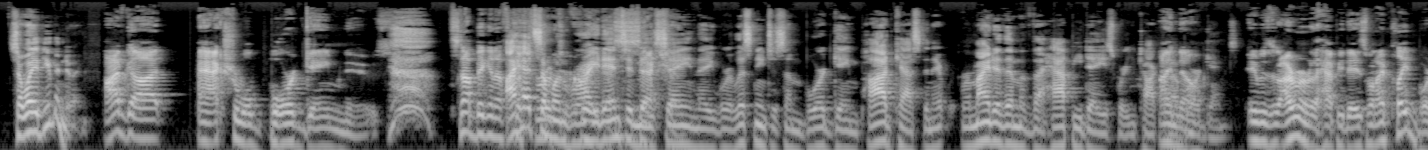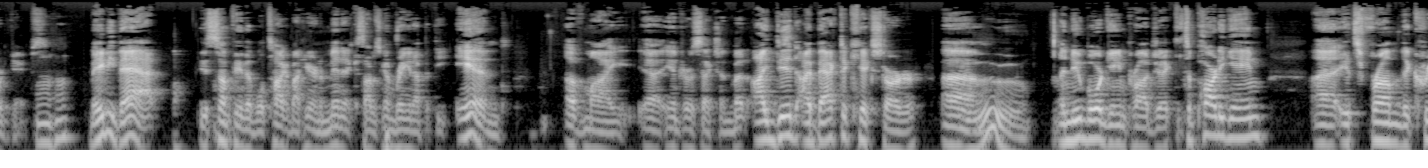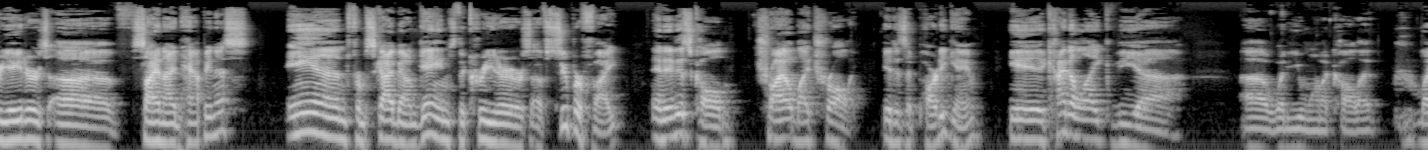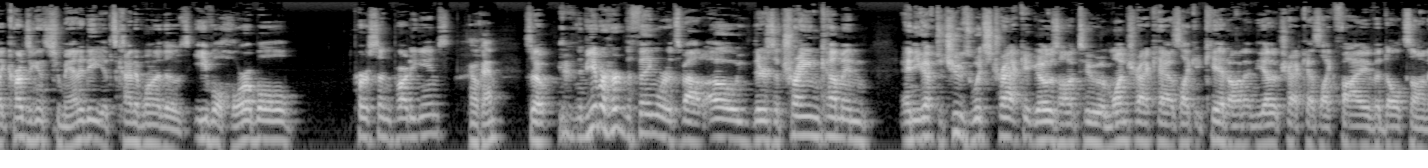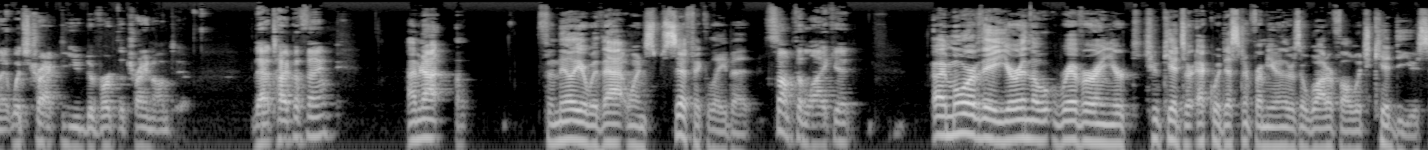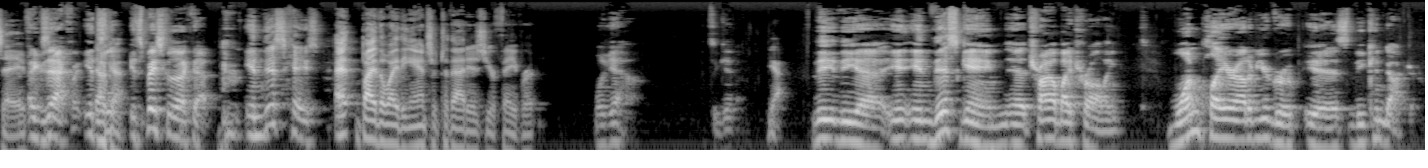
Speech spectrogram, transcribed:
So what have you been doing? I've got actual board game news. It's not big enough. I had someone write into me saying they were listening to some board game podcast, and it reminded them of the happy days where you talked about board games. it was. I remember the happy days when I played board games. Mm-hmm. Maybe that is something that we'll talk about here in a minute because I was going to bring it up at the end of my uh, intro section. But I did. I backed a Kickstarter. Um, Ooh. a new board game project. It's a party game. Uh, it's from the creators of Cyanide Happiness and from Skybound Games, the creators of Super Fight. And it is called Trial by Trolley. It is a party game. It kind of like the, uh, uh, what do you want to call it? Like Cards Against Humanity, it's kind of one of those evil, horrible person party games. Okay. So, have you ever heard the thing where it's about, oh, there's a train coming and you have to choose which track it goes onto, and one track has like a kid on it, and the other track has like five adults on it. Which track do you divert the train onto? That type of thing? I'm not familiar with that one specifically, but Something like it. I'm more of the you're in the river and your two kids are equidistant from you and there's a waterfall. Which kid do you save? Exactly. It's, Okay. it's basically like that. In this case, Uh, by the way, the answer to that is your favorite. Well, yeah, it's a given. Yeah. The the uh, in, in this game, uh, trial by trolley, one player out of your group is the conductor,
